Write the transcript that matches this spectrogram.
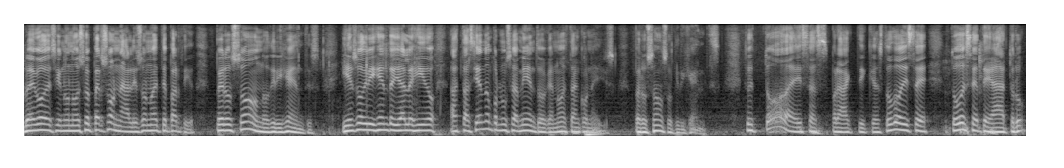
luego decir, no, no, eso es personal, eso no es este partido. Pero son los dirigentes. Y esos dirigentes ya elegidos, hasta haciendo un pronunciamiento de que no están con ellos, pero son sus dirigentes. Entonces, todas esas prácticas, todo ese, todo ese teatro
